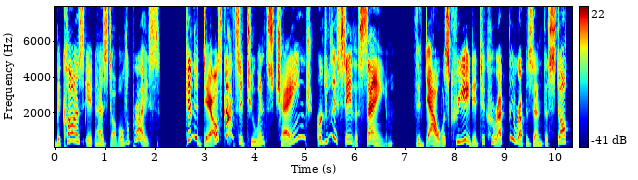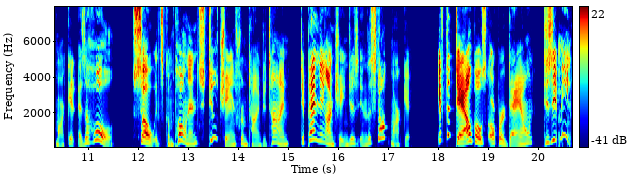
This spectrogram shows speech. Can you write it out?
because it has double the price. Can the Dow's constituents change or do they stay the same? The Dow was created to correctly represent the stock market as a whole, so its components do change from time to time depending on changes in the stock market. If the Dow goes up or down, does it mean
